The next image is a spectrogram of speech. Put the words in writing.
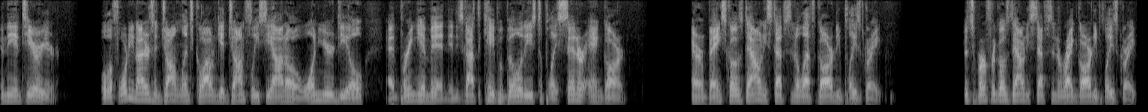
in the interior. Well, the 49ers and John Lynch go out and get Jon Feliciano a one year deal and bring him in. And he's got the capabilities to play center and guard. Aaron Banks goes down. He steps into left guard. He plays great. Spencer Burford goes down. He steps into right guard. He plays great.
